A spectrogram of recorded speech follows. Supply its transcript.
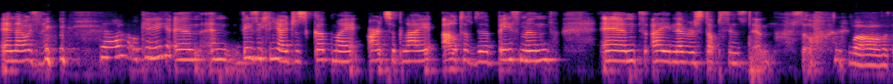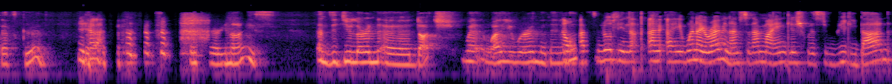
And I was like, yeah, okay. And, and basically I just got my art supply out of the basement and I never stopped since then. So wow, that's good. Yeah, that's very nice. And did you learn uh, Dutch while you were in the Netherlands? No, absolutely not. I, I, when I arrived in Amsterdam, my English was really bad,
